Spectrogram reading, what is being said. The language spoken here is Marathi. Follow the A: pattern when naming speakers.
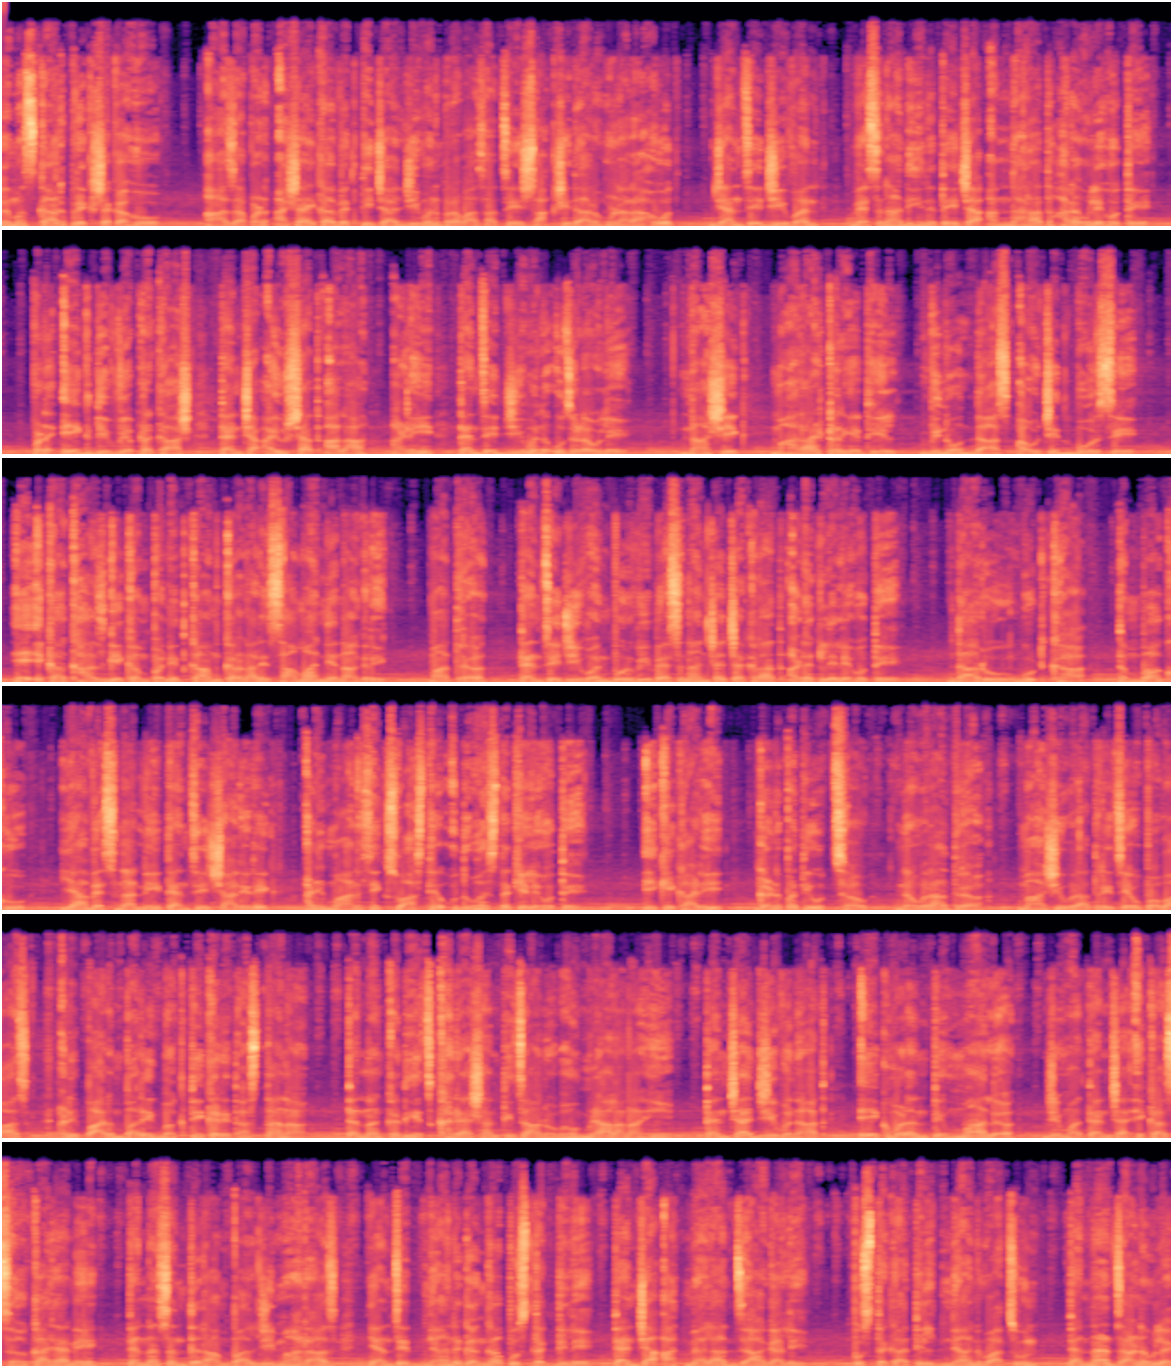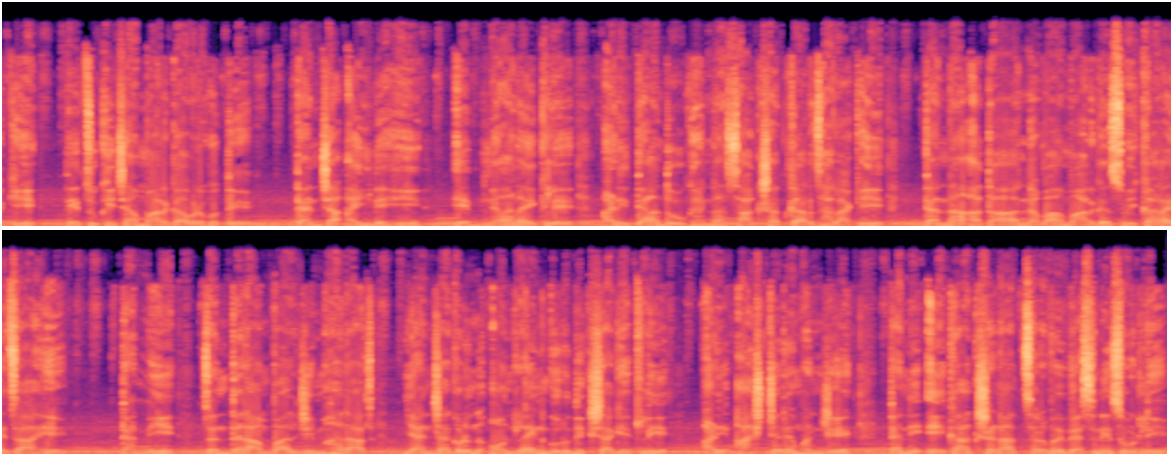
A: नमस्कार प्रेक्षक हो आज आपण अशा एका व्यक्तीच्या जीवन प्रवासाचे साक्षीदार होणार आहोत ज्यांचे जीवन व्यसनाधीनतेच्या अंधारात हरवले होते. पण एक दिव्य प्रकाश त्यांच्या आयुष्यात आला आणि त्यांचे जीवन उजळवले. नाशिक महाराष्ट्र येथील विनोद दास अवचित बोरसे हे एका खासगी कंपनीत काम करणारे सामान्य नागरिक. मात्र त्यांचे जीवन पूर्वी व्यसनांच्या चक्रात अडकलेले होते. दारू गुटखा तंबाखू या व्यसनांनी त्यांचे शारीरिक आणि मानसिक स्वास्थ्य उद्ध्वस्त केले होते. एकेकाळी गणपती उत्सव नवरात्र महाशिवरात्रीचे उपवास आणि पारंपरिक भक्ती करीत असताना त्यांना कधीच खऱ्या शांतीचा अनुभव मिळाला नाही. त्यांच्या जीवनात एक वळण तेव्हा आलं जेव्हा त्यांच्या एका सहकार्याने त्यांना संत रामपालजी महाराज यांचे ज्ञानगंगा पुस्तक दिले. त्यांच्या आत्म्याला जाग आली. पुस्तकातील ज्ञान वाचून त्यांना जाणवलं की ते चुकीच्या मार्गावर होते. त्यांच्या आईनेही हे ज्ञान ऐकले आणि त्या दोघांना साक्षात्कार झाला की त्यांना आता नवा मार्ग स्वीकारायचा आहे. त्यांनी संत रामपालजी महाराज यांच्याकडून ऑनलाईन गुरुदीक्षा घेतली आणि आश्चर्य म्हणजे त्यांनी एका क्षणात सर्व व्यसने सोडली.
